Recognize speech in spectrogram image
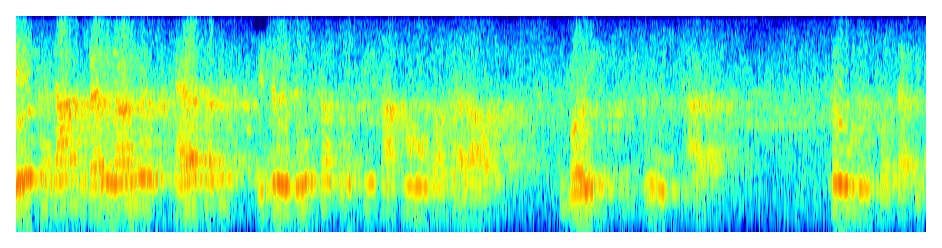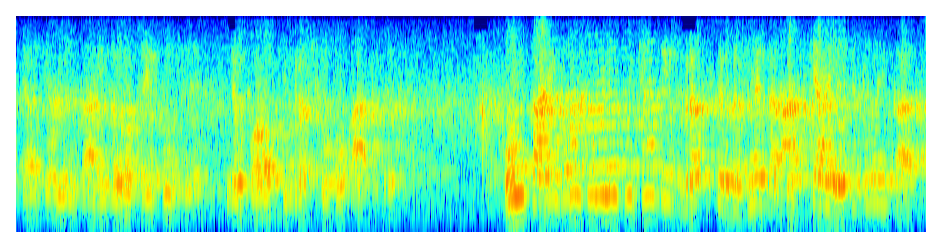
एक हज़ार बैलगाड़ियों ठहर सके। इतने दूर तक उसकी शाखाओं का फैलाव। बड़ी छाया। तो उन्होंने सोचा कि चल के हम इन कारीगरों से पूछ ले जो पड़ोस की वृक्षों को काटते उन कारीगरों से उन्होंने पूछा कि इस वृक्ष से बचने का राज क्या है, इसे क्यों नहीं काटा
